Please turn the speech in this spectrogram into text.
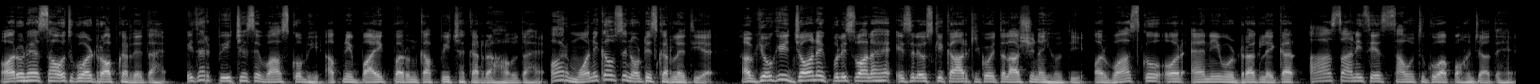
और उन्हें साउथ गोवा ड्रॉप कर देता है। इधर पीछे से वास्को भी अपनी बाइक पर उनका पीछा कर रहा होता है और मोनिका उसे नोटिस कर लेती है अब क्योंकि जॉन एक पुलिस वाला है, इसलिए उसकी कार की कोई तलाशी नहीं होती और वास्को और एनी वो ड्रग लेकर आसानी से साउथ गोवा पहुँच जाते हैं।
